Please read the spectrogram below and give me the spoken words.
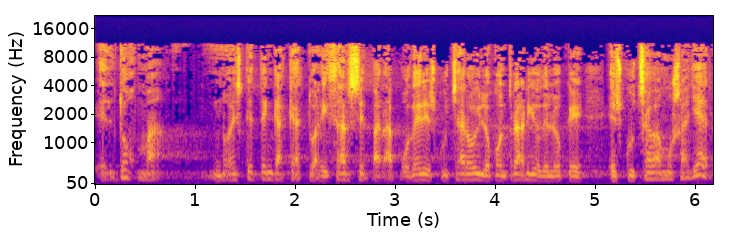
el dogma no es que tenga que actualizarse para poder escuchar hoy lo contrario de lo que escuchábamos ayer.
